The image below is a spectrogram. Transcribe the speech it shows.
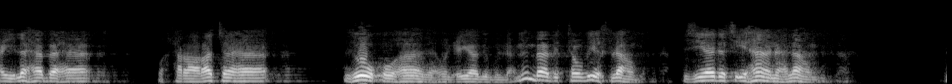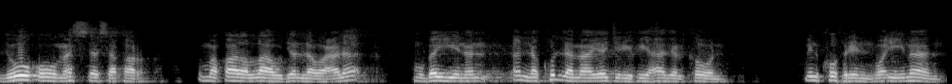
أي لهبها وحرارتها. ذوقوا هذا والعياذ بالله. من باب التوبيخ لهم زيادة إهانة لهم. ذوقوا مس سقر. ثم قال الله جل وعلا مبينا أن كل ما يجري في هذا الكون من كفر وإيمان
